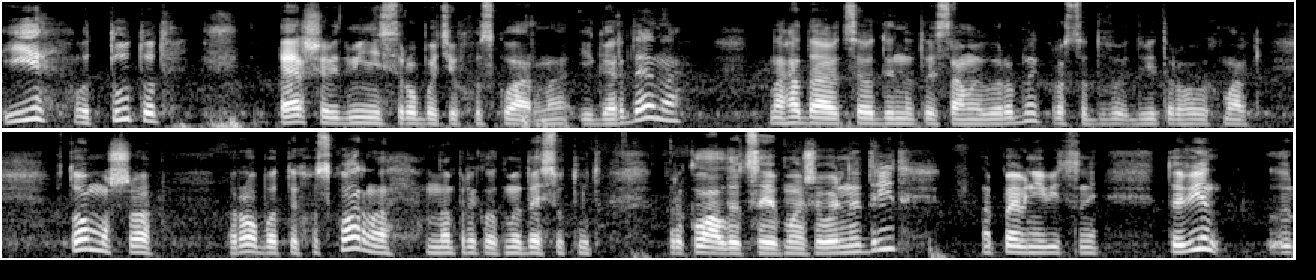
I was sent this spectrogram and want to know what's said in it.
І от тут от перша відмінність роботів Husqvarna і Gardena. Нагадаю, це один і той самий виробник, просто дві торгових марки. В тому, що роботи Husqvarna, наприклад, ми десь отут проклали цей обмежувальний дріт на певній відстані, то він е,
